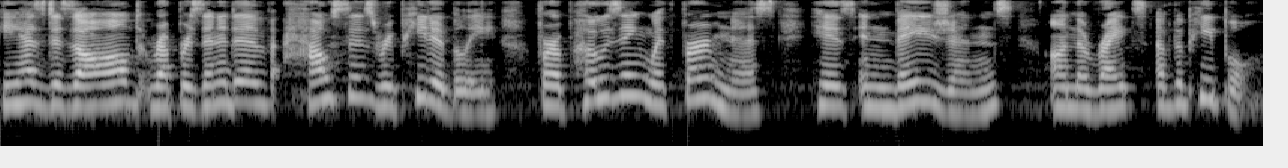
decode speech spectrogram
He has dissolved representative houses repeatedly for opposing with firmness his invasions on the rights of the people.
